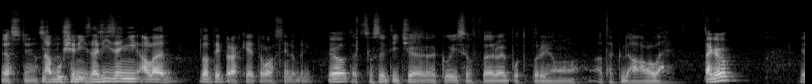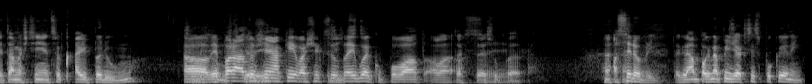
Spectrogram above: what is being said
Jasně, jasně. nabušený zařízení, ale za ty prachy je to vlastně dobrý. Jo, tak co se týče takový softwarové podpory no, a tak dále. Tak jo, je tam ještě něco k iPadům? A vypadá to, že nějaký Vašek se tady bude kupovat, ale Tak asi, to je super. asi dobrý. Tak nám pak napíš, jak jsi spokojený. Uh,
